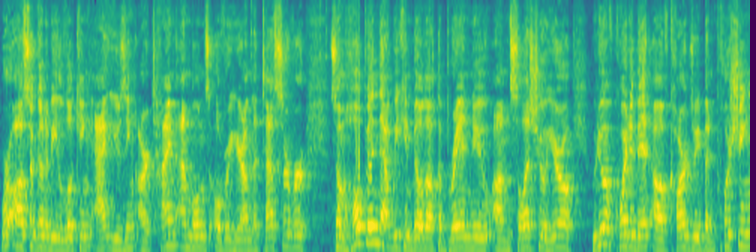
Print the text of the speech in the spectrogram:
We're also going to be looking at using our time emblems over here on the test server. So I'm hoping that we can build out the brand new um, Celestial Hero. We do have quite a bit of cards we've been pushing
